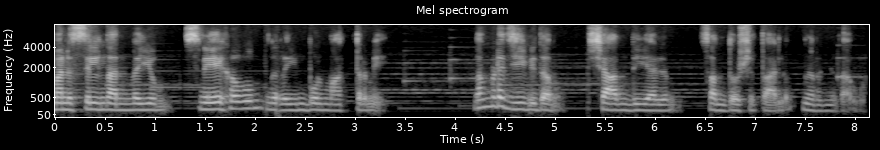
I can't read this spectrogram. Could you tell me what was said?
മനസ്സിൽ നന്മയും സ്നേഹവും നിറയുമ്പോൾ മാത്രമേ നമ്മുടെ ജീവിതം ശാന്തിയാലും സന്തോഷത്താലും നിറഞ്ഞതാകൂ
